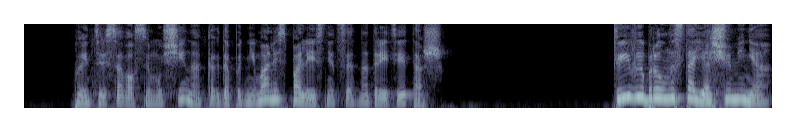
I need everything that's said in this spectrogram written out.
– поинтересовался мужчина, когда поднимались по лестнице на третий этаж. «Ты выбрал настоящую меня,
